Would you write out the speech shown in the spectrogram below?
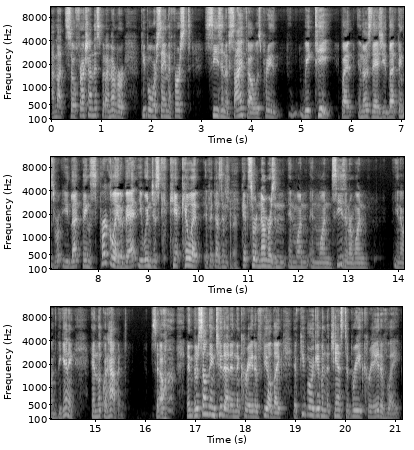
I'm not so fresh on this, but I remember people were saying the first season of Seinfeld was pretty weak tea. But in those days, you'd let things you'd let things percolate a bit. You wouldn't just can't kill it if it doesn't sure. get certain numbers in, in one in one season or one, you know, in the beginning. And look what happened. So, and there's something to that in the creative field. Like if people are given the chance to breathe creatively,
